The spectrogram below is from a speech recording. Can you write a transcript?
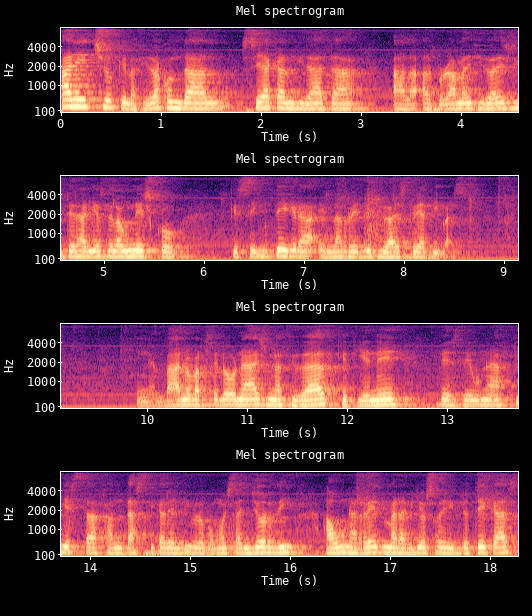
han hecho que la ciudad condal sea candidata al programa de ciudades literarias de la UNESCO que se integra en la red de ciudades creativas. En vano, Barcelona es una ciudad que tiene desde una fiesta fantástica del libro como es San Jordi a una red maravillosa de bibliotecas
